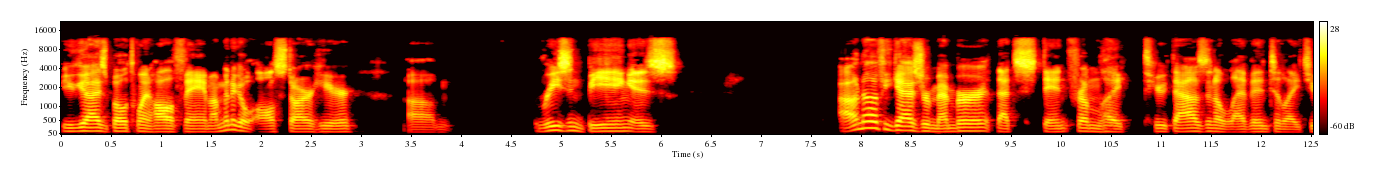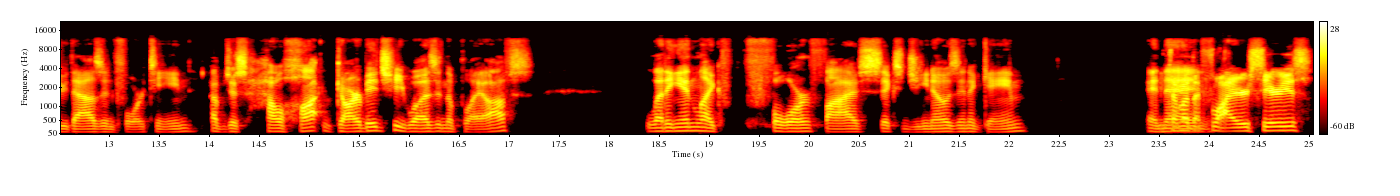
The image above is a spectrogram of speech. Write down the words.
you guys both went Hall of Fame. I'm gonna go All Star here. Um, reason being is I don't know if you guys remember that stint from like 2011 to like 2014 of just how hot garbage he was in the playoffs, letting in like four, five, six Genos in a game. And you then, talking about that Flyers series?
